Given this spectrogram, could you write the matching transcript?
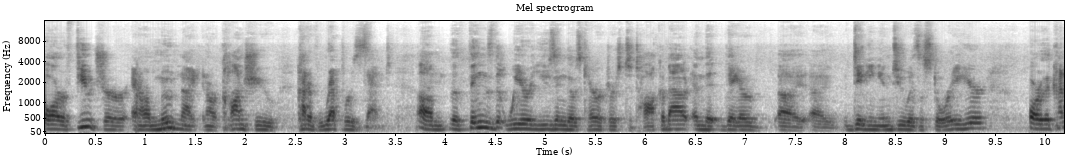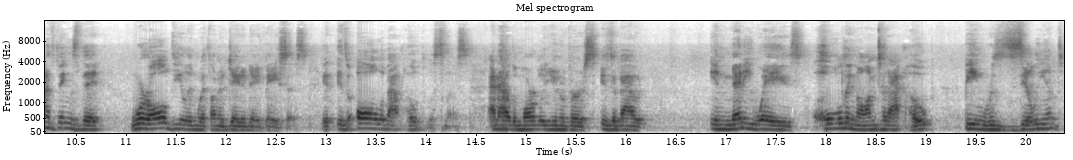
our future and our Moon Knight and our Khonshu kind of represent. Um, the things that we are using those characters to talk about and that they are uh, uh, digging into as a story here are the kind of things that we're all dealing with on a day-to-day basis. It is all about hopelessness and how the Marvel universe is about, in many ways, holding on to that hope, being resilient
